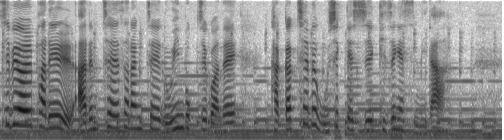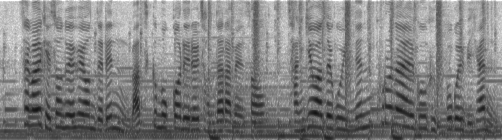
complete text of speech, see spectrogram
12월 8일 아름채 사랑채 노인복지관에 각각 750개씩 기증했습니다. 생활개선회 회원들은 마스크 목걸이를 전달하면서 장기화되고 있는 코로나19 극복을 위한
